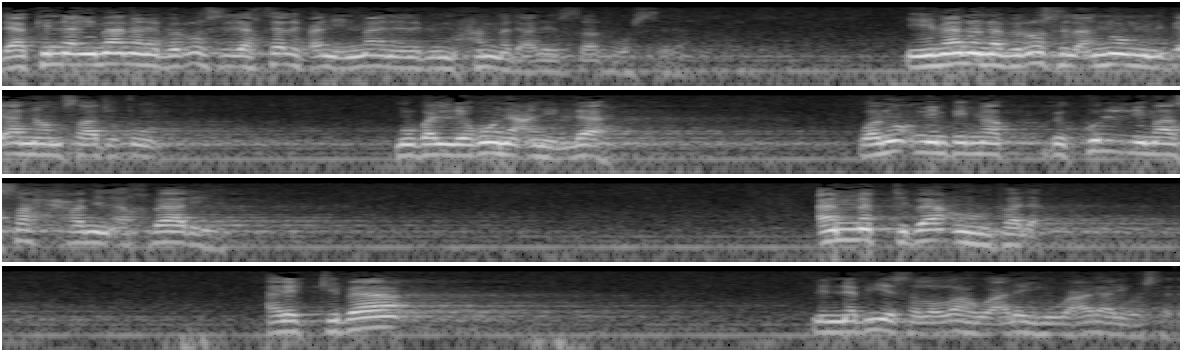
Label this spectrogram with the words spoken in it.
لكن إيماننا بالرسل يختلف عن إيماننا بمحمد عليه الصلاة والسلام. إيماننا بالرسل أن نؤمن بأنهم صادقون مبلغون عن الله ونؤمن بما بكل ما صح من أخبارهم. أما اتباعهم فلا. الاتباع للنبي صلى الله عليه وعلى آله وسلم.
